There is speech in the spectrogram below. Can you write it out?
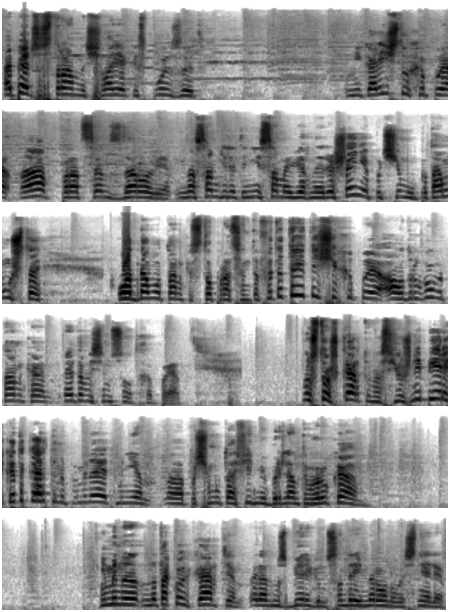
Опять же, странно, человек использует не количество хп, а процент здоровья. На самом деле это не самое верное решение. Почему? Потому что у одного танка 100% это 3000 хп, а у другого танка это 800 хп. Ну что ж, карта у нас Южный берег. Эта карта напоминает мне а, почему-то о фильме «Бриллиантовая рука». Именно на такой карте, рядом с берегом, с Андреем Мироновым сняли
